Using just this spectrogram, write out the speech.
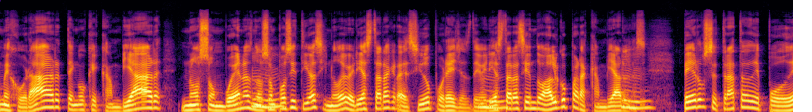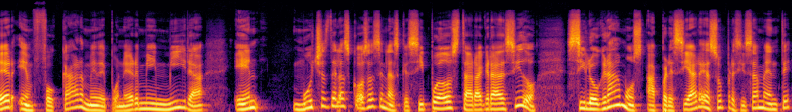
mejorar, tengo que cambiar, no son buenas, no son positivas y no debería estar agradecido por ellas, debería estar haciendo algo para cambiarlas. Pero se trata de poder enfocarme, de poner mi mira en muchas de las cosas en las que sí puedo estar agradecido. Si logramos apreciar eso precisamente,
